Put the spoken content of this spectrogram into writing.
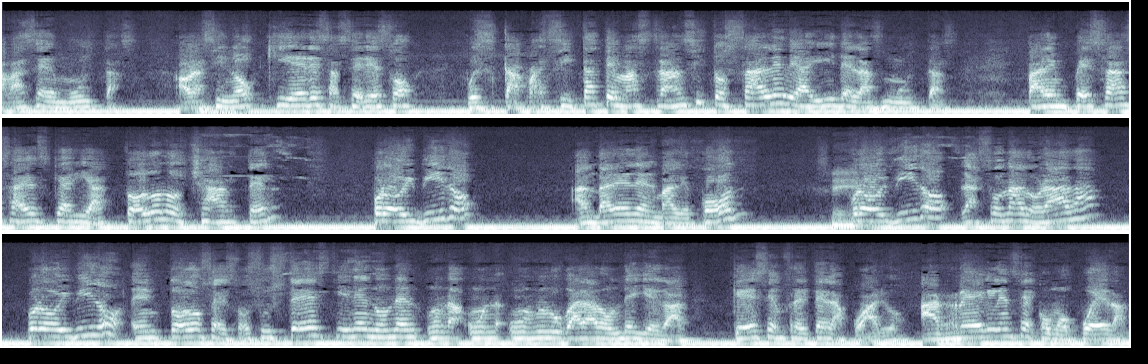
a base de multas. Ahora, si no quieres hacer eso, pues capacítate más tránsito, sale de ahí de las multas. Para empezar, ¿sabes qué haría? Todos los charters, prohibido andar en el malecón, Sí. prohibido la zona dorada, prohibido en todos esos. Ustedes tienen una- una- un, un lugar a donde llegar, que es enfrente del acuario, arréglense como puedan.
